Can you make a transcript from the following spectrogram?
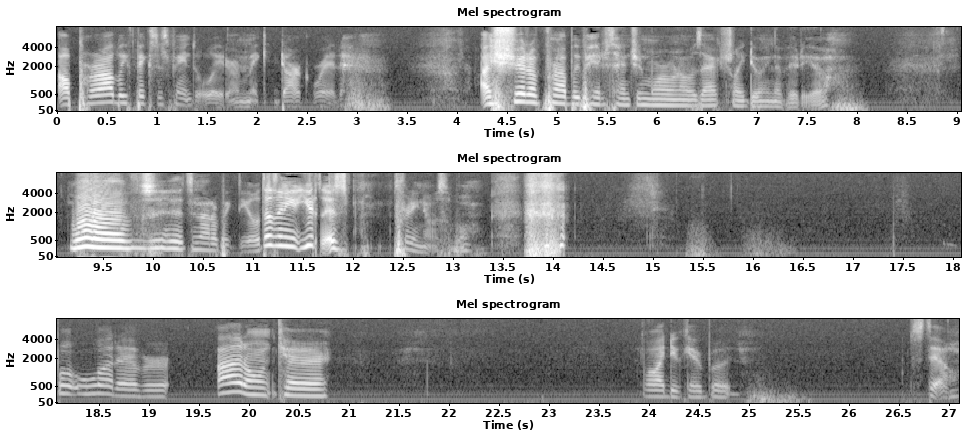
I'll probably fix this paint tool later and make it dark red. I should have probably paid attention more when I was actually doing the video. Whatevs, it's not a big deal. It doesn't it's pretty noticeable. but whatever. I don't care. Well, I do care, but still.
